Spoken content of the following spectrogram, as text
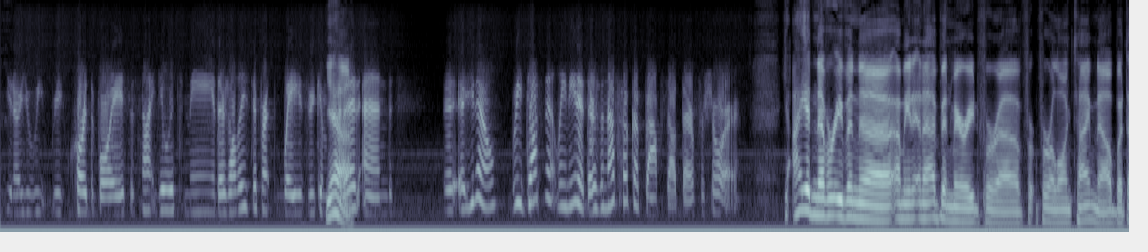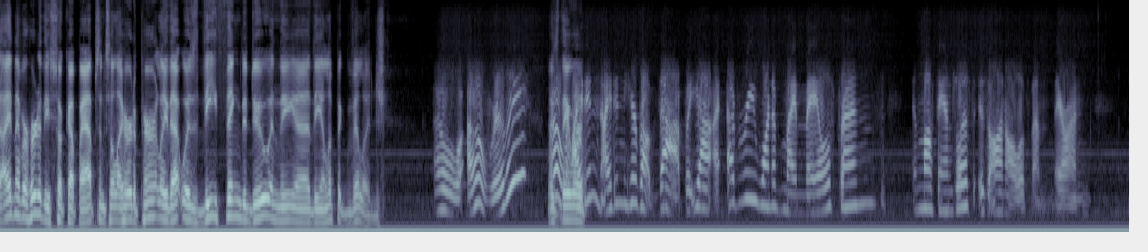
you know, you record the voice. It's not you, it's me. There's all these different ways we can yeah. put it, and uh, you know, we definitely need it. There's enough hookup apps out there for sure. Yeah, I had never even. Uh, I mean, and I've been married for, uh, for for a long time now, but I had never heard of these hookup apps until I heard apparently that was the thing to do in the uh, the Olympic Village. Oh, oh, really? Oh, were... I didn't. I didn't hear about that. But yeah, every one of my male friends in Los Angeles is on all of them. They're on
